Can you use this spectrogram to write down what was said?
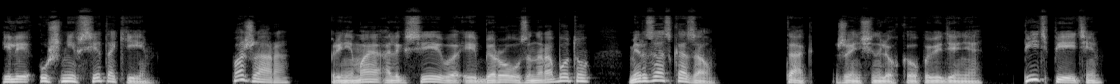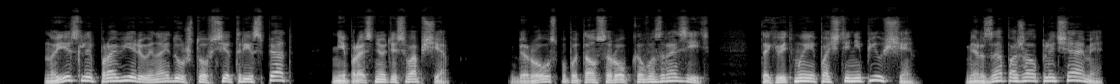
Или уж не все такие. Пожара. Принимая Алексеева и Бероуза на работу, Мерза сказал, «Так, женщины легкого поведения, Пить пейте, но если проверю и найду, что все три спят, не проснетесь вообще. Бероуз попытался робко возразить. Так ведь мы почти не пьющие. Мерза пожал плечами.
